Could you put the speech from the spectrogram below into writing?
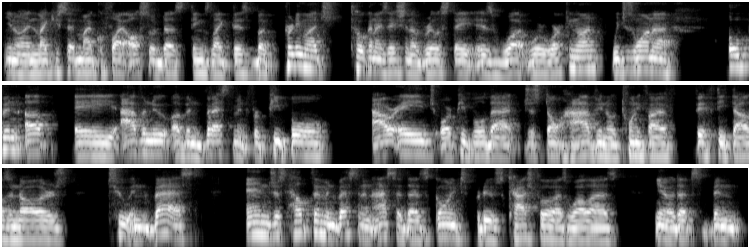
you know, and like you said, Michael Fly also does things like this, but pretty much tokenization of real estate is what we're working on. We just want to open up a avenue of investment for people our age or people that just don't have, you know, 25 $50,000 to invest and just help them invest in an asset that's going to produce cash flow as well as, you know, that's been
